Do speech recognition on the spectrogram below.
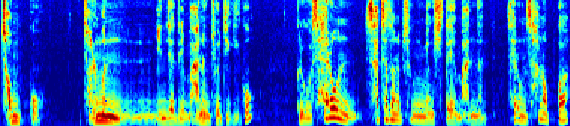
젊고 젊은 인재들이 많은 조직이고 그리고 새로운 4차 산업혁명 시대에 맞는 새로운 산업과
